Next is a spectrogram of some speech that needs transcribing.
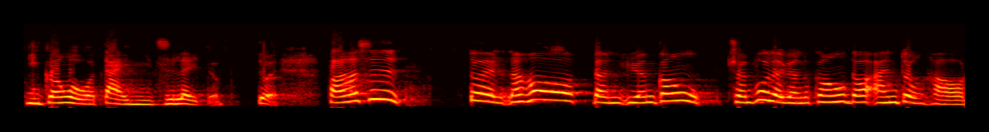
你跟我，我带你之类的。”对，反而是对。然后等员工全部的员工都安顿好，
